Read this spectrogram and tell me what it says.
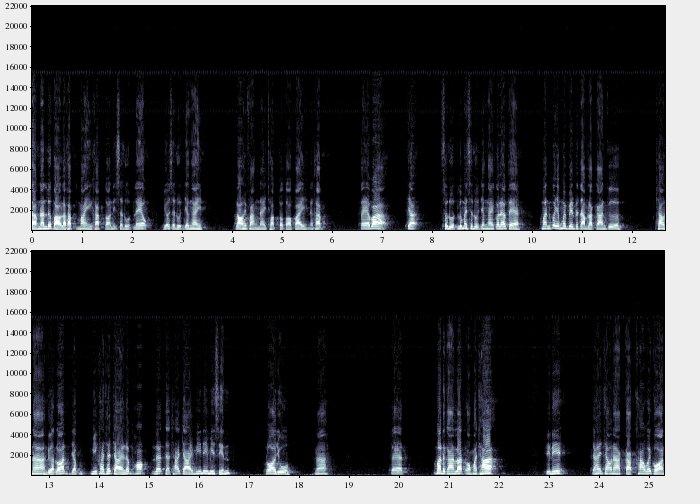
ตามนั้นหรือเปล่าล่ะครับ ไม่ครับ ตอนนี้สะดุดแล้ว เดี๋ยวสะดุดยังไง เล่าให้ฟังในช็อตต่อๆไปนะครับ แต่ว่าจะสะดุดหรือไม่สะดุดยังไงก็แล้วแต่มันก็ยังไม่เป็นไปตามหลักการคือ ชาวนาเดือดร้อนอยากมีค่าใช้จ่าย แล้วเพราะและจะใช้จ่ายมีนี้มีสินรออยู่นะ แต่มาตรการรัฐออกมาช้า ทีนี้จะให้ชาวนากักข้าวไว้ก่อน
